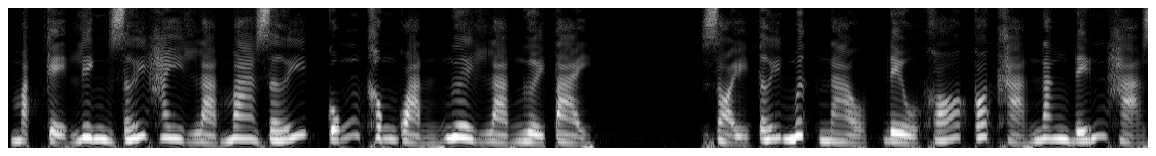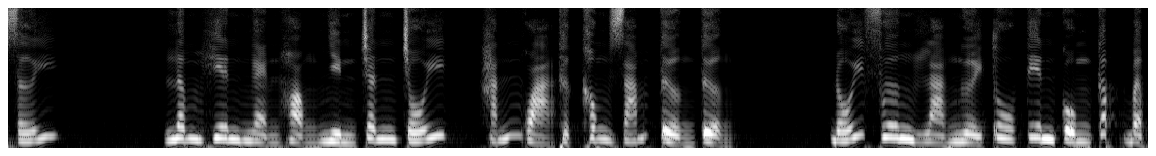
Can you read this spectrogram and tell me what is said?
Mặc kệ linh giới hay là ma giới, cũng không quản ngươi là người tài. Giỏi tới mức nào đều khó có khả năng đến hạ giới. Lâm Hiên nghẹn họng nhìn chân chối, hắn quả thực không dám tưởng tượng. Đối phương là người tu tiên cùng cấp bậc.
